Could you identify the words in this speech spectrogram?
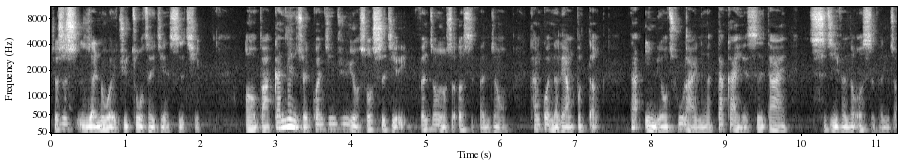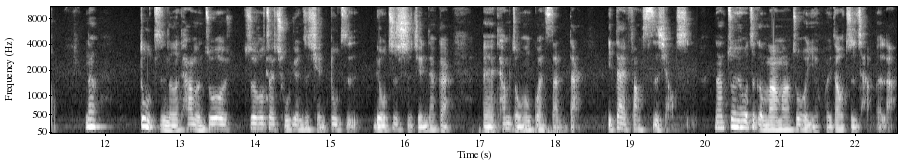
就是人为去做这件事情。哦，把干净水灌进去，有时候十几分钟，有时候二十分钟，看灌的量不等。那引流出来呢，大概也是大概十几分钟、二十分钟。那肚子呢？他们做最后在出院之前，肚子留置时间大概，哎，他们总共灌三袋，一袋放四小时。那最后这个妈妈最后也回到职场了啦。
